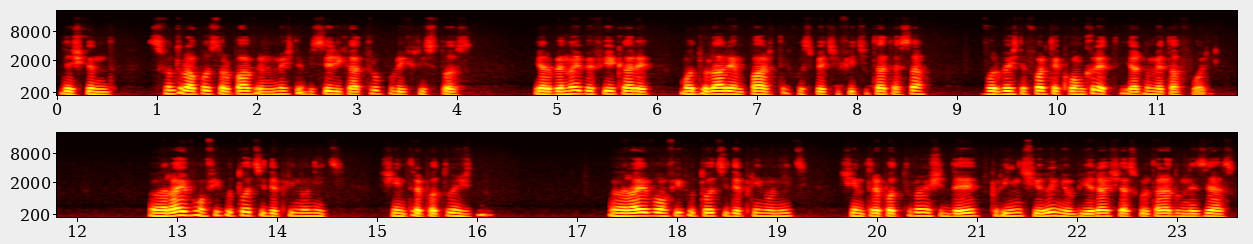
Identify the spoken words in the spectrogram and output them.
Deci când Sfântul Apostol Pavel numește biserica trupului Hristos, iar pe noi pe fiecare mădulare în parte cu specificitatea sa, vorbește foarte concret, iar nu metaforic. În rai vom fi cu toții de plin uniți și între pătunși în rai vom fi cu toții de plin uniți și între pătrunși de, prin și în iubirea și ascultarea dumnezească,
